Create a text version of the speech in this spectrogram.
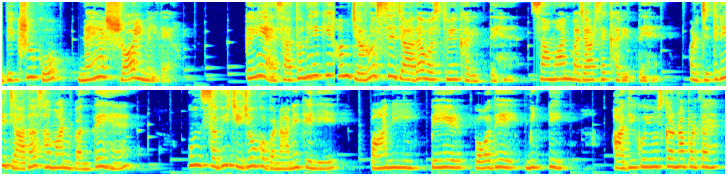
भिक्षु को नया शॉल मिल गया। कहीं ऐसा तो नहीं कि हम ज़रूरत से ज़्यादा वस्तुएँ खरीदते हैं, सामान बाज़ार से खरीदते हैं, और जितने ज़्यादा सामान बनते हैं, उन सभी चीज़ों को बनाने के लिए पानी, पेड़, पौधे, मिट्टी आदि को यूज़ करना पड़ता है।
